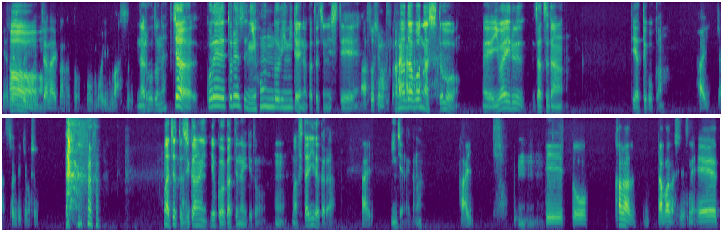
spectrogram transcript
てるといいんじゃないかなと思います。なるほどね。じゃあ、これとりあえず2本撮りみたいな形にして、あ、そうしますか。カナダ話と、えーいわゆる雑談でやっていこうか。はい。じゃあ、それでいきましょう。まあちょっと時間よく分かってないけど、うん。まあ2人だからはい。いいんじゃないかな。はい。うんえーっと、カナダ話ですね。えーっ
